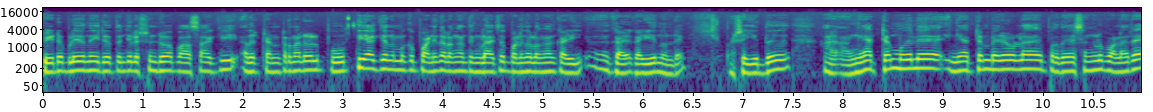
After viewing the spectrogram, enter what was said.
പി ഡബ്ല്യു നിന്ന് ഇരുപത്തഞ്ച് ലക്ഷം രൂപ പാസ്സാക്കി അത് ടെൻഡർ നിലവിൽ പൂർത്തിയാക്കി നമുക്ക് പണി തുടങ്ങാൻ തിങ്കളാഴ്ച പണി തുടങ്ങാൻ കഴി കഴി- കഴിയുന്നുണ്ട്. പക്ഷേ ഇത് അങ്ങേയറ്റം മുതൽ ഇങ്ങേയറ്റം വരെയുള്ള പ്രദേശങ്ങൾ വളരെ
